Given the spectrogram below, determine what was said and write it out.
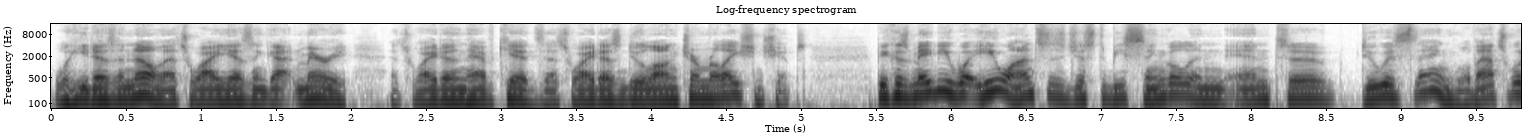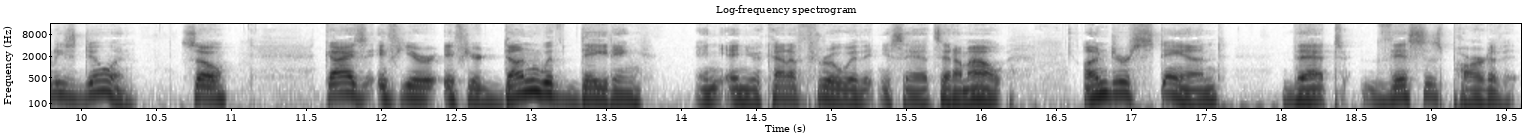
Well, he doesn't know. That's why he hasn't gotten married. That's why he doesn't have kids. That's why he doesn't do long-term relationships. Because maybe what he wants is just to be single and and to do his thing. Well, that's what he's doing. So, guys, if you're if you're done with dating and and you're kind of through with it and you say that's it, I'm out. Understand that this is part of it.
